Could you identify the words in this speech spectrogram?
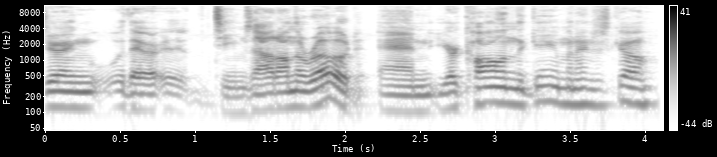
during their teams out on the road, and you're calling the game, and I just go,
